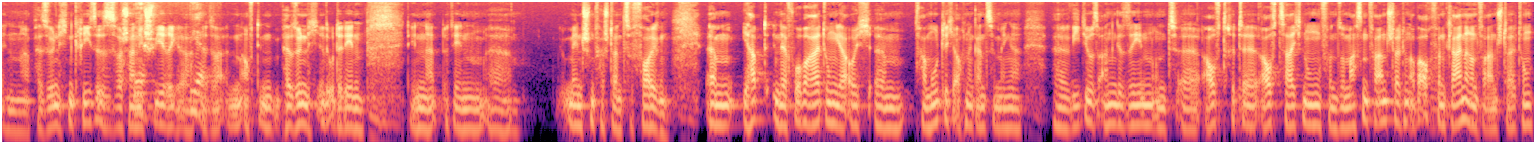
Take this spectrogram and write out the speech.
in einer persönlichen Krise ist es wahrscheinlich ja. schwieriger, ja. Also auf den persönlichen oder den, den, den äh, Menschenverstand zu folgen. Ähm, ihr habt in der Vorbereitung ja euch ähm, vermutlich auch eine ganze Menge äh, Videos angesehen und äh, Auftritte, Aufzeichnungen von so Massenveranstaltungen, aber auch von kleineren Veranstaltungen.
